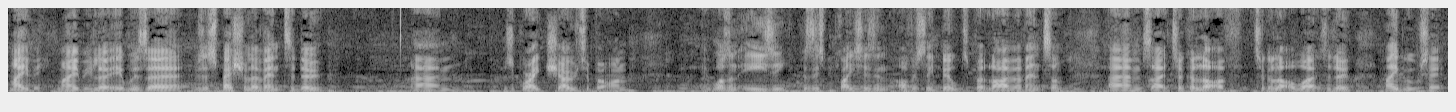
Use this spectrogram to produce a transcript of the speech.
Maybe, maybe. Look, it was a it was a special event to do. Um, it was a great show to put on. It wasn't easy because this place isn't obviously built to put live events on. Um, so it took a lot of took a lot of work to do. Maybe we'll see it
